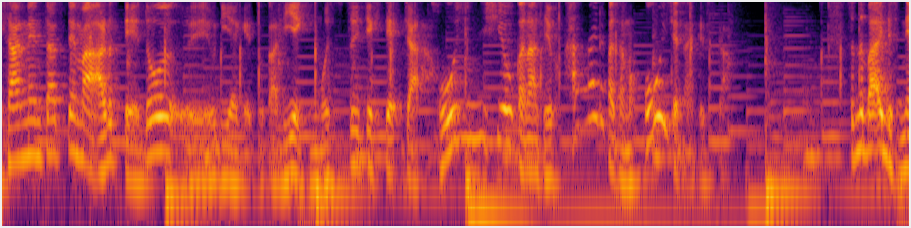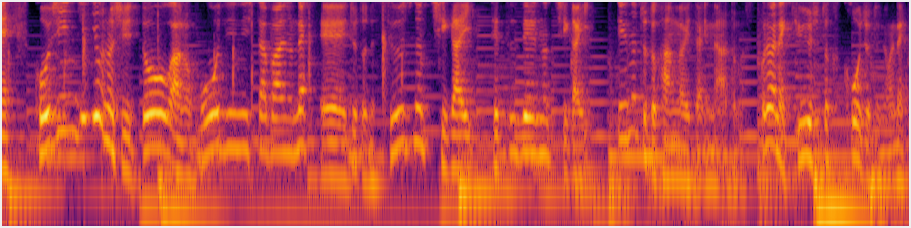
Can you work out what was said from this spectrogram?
3年経って、まあ、ある程度売上とか利益も落ち着いてきて、じゃあ法人にしようかなってよく考える方も多いじゃないですか。その場合ですね、個人事業主とあの法人にした場合のね、えー、ちょっとね、数字の違い、節税の違いっていうのをちょっと考えたいなと思います。これはね、給与所得控除というのはね、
